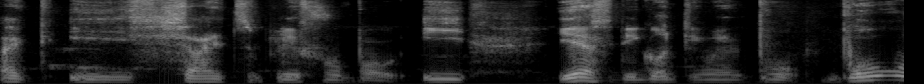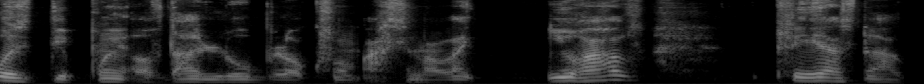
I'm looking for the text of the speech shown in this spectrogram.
Like he's shy to play football. He yes, they got the win, but what was the point of that low block from Arsenal? Like you have players that are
